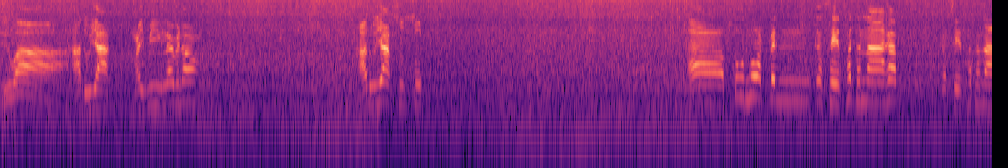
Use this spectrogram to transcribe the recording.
ถือว่าหาดูยากไม่มีแล้วพี่น้อง หาดูยากสุดๆอ่า ตู้นวดเป็นเกษตรพัฒนาครับ เกษตรพัฒนา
